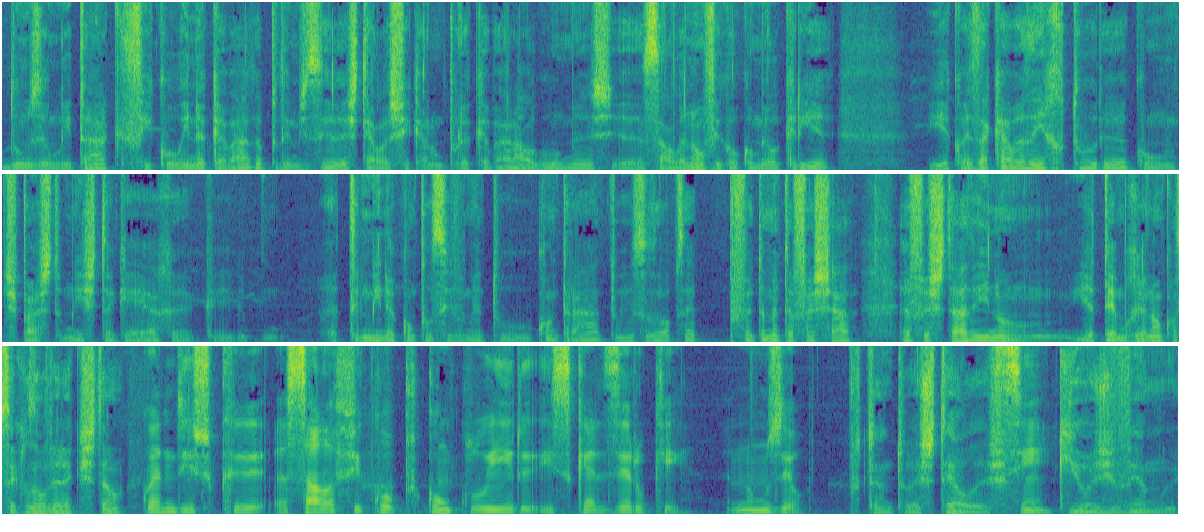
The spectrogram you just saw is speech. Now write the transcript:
do Museu Militar, que ficou inacabada, podemos dizer. As telas ficaram por acabar, algumas. A sala não ficou como ele queria. E a coisa acaba em ruptura, com um despacho do Ministro da Guerra, que termina compulsivamente o contrato. E o Sousa Lopes é perfeitamente afastado, afastado e, não, e até morrer não consegue resolver a questão. Quando diz que a sala ficou por concluir, isso quer dizer o quê? No museu? Portanto, as telas Sim. que hoje vemos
